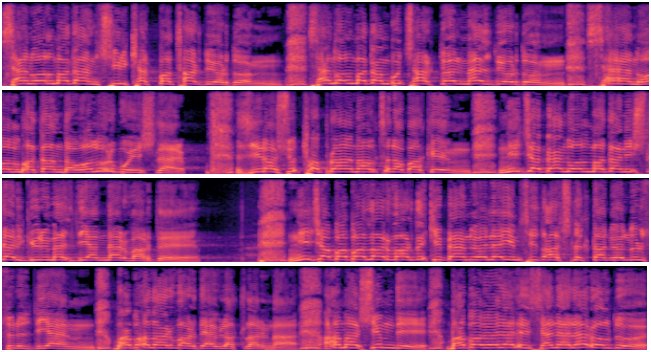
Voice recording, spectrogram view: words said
sen olmadan şirket batar diyordun. Sen olmadan bu çark dönmez diyordun. Sen olmadan da olur bu işler. Zira şu toprağın altına bakın. Nice ben olmadan işler yürümez diyenler vardı. Nice babalar vardı ki ben öleyim siz açlıktan ölürsünüz diyen babalar vardı evlatlarına. Ama şimdi baba öleli seneler oldu.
